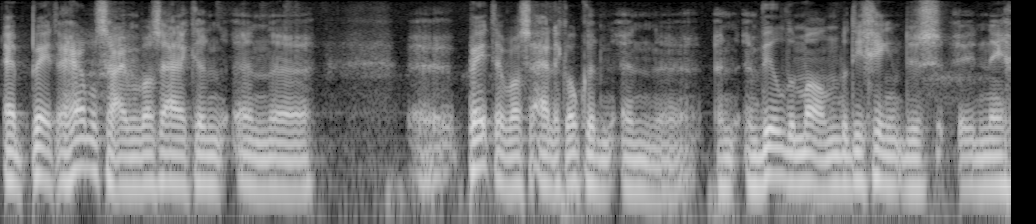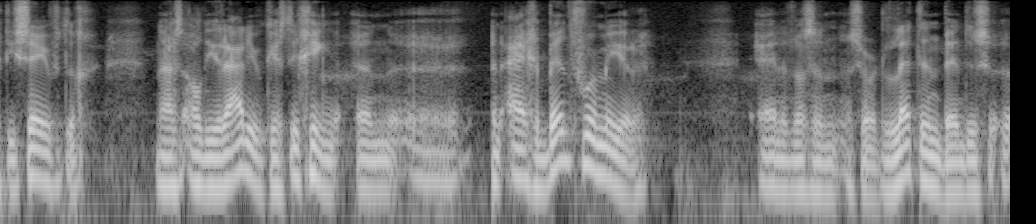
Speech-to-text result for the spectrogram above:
En Peter Herbertsheimer was eigenlijk een... een eh, eh, Peter was eigenlijk ook een, een, een, een wilde man, want die ging dus in 1970 naast al die radioorkesten, die ging een, eh, een eigen band formeren. En het was een, een soort Latin band, dus eh,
